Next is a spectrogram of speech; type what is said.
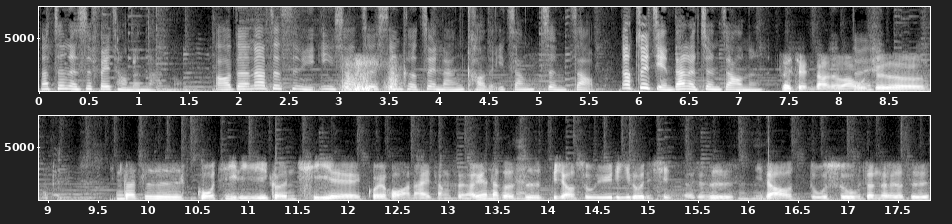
那真的是非常的难哦。好的，那这是你印象最深刻、最难考的一张证照。那最简单的证照呢？最简单的吧，我觉得应该是国际礼仪跟企业规划那一张证啊，因为那个是比较属于理论型的，就是你只要读书，真的就是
